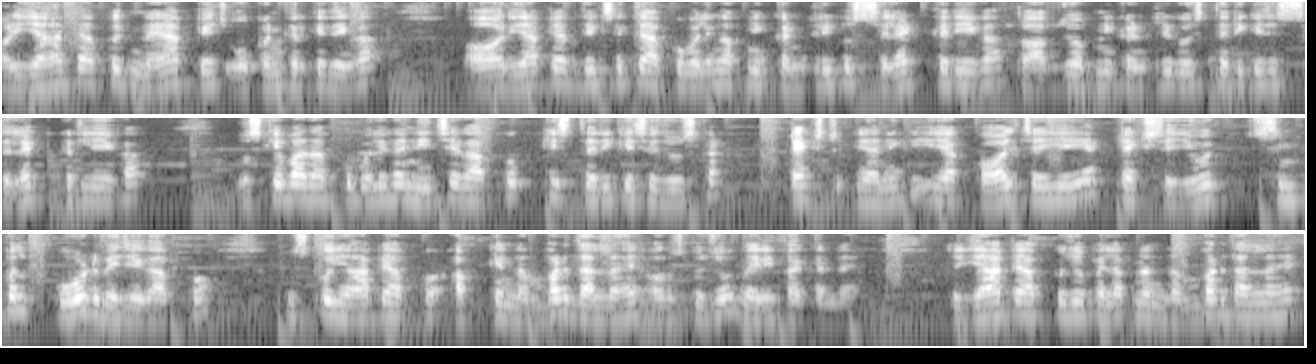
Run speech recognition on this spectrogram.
और यहाँ पे आपको एक नया पेज ओपन करके देगा। और यहाँ पे आप देख सकते हैं, आपको बोलेगा अपनी कंट्री को सिलेक्ट करिएगा। तो आप जो अपनी कंट्री को इस तरीके से सिलेक्ट कर लिएगा, उसके बाद आपको बोलेगा नीचे का आपको किस तरीके से जो उसका टेक्स्ट यानी कि या कॉल चाहिए या टेक्स्ट चाहिए, वो एक सिंपल कोड भेजेगा आपको। उसको यहाँ पे आपको आपके नंबर डालना है और उसको जो वेरीफाई करना है। तो यहाँ पे आपको जो पहले अपना नंबर डालना है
